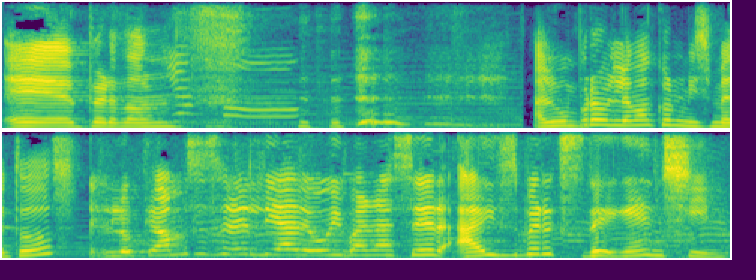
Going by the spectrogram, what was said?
Eh, perdón. ¿Algún problema con mis métodos? Lo que vamos a hacer el día de hoy van a ser icebergs de Genshin.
